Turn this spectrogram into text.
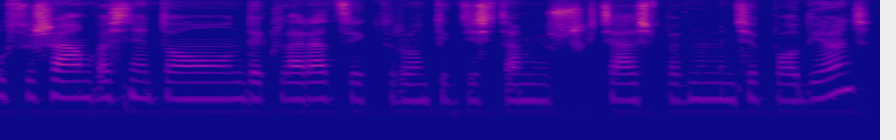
usłyszałam właśnie tą deklarację, którą ty gdzieś tam już chciałaś w pewnym momencie podjąć.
